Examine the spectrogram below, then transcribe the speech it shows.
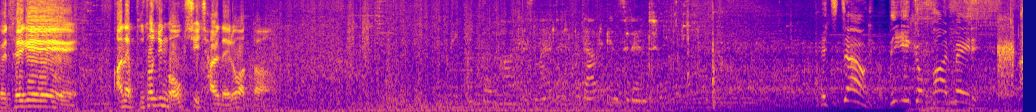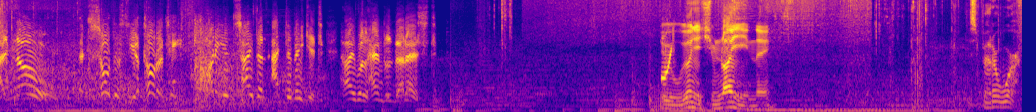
왜 되게 안에 부서진 거 없이 잘 내려왔다. It's down! The EcoPod made it! I know, and so does the authority. Hurry inside and activate it. I will handle the rest. 여기 우연히 짚 라인이 있네. This better work.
